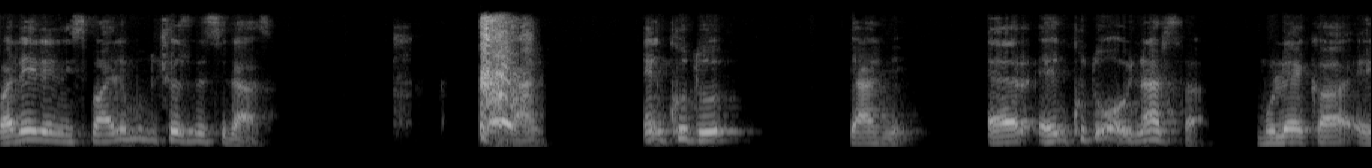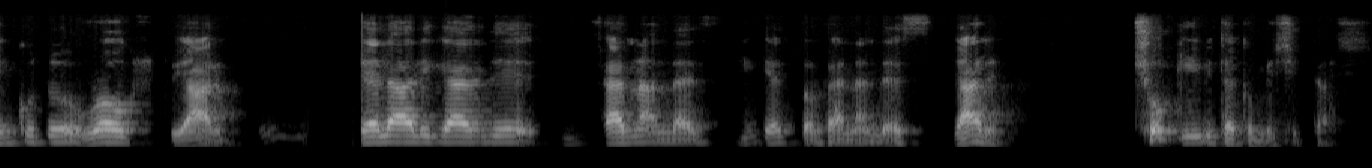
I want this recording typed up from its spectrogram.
Valerian İsmail'in bunu çözmesi lazım. Yani Enkudu yani eğer Enkudu oynarsa Muleka, Enkudu, Rokes yani Delali geldi, Fernandez, Getson Fernandez yani çok iyi bir takım Beşiktaş.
